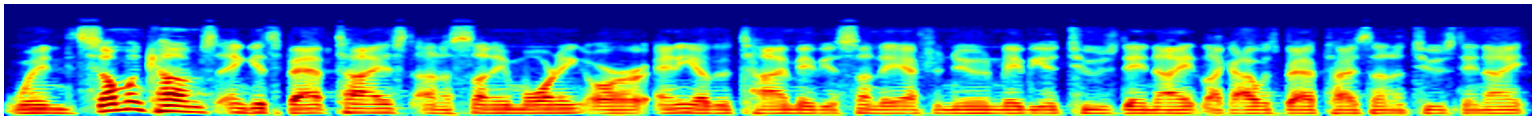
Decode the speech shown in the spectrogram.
when someone comes and gets baptized on a Sunday morning or any other time, maybe a Sunday afternoon, maybe a Tuesday night, like I was baptized on a Tuesday night,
